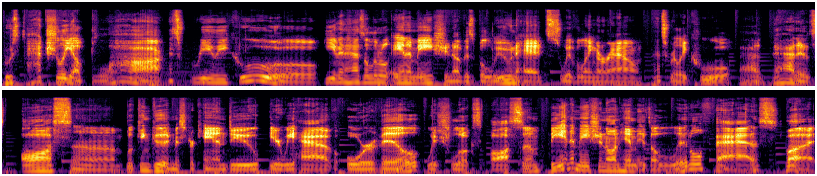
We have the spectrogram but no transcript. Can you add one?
who's actually a block. That's really cool. He even has a little animation of his balloon head swiveling around. That's really cool. Uh, that is awesome. Looking good, Mr. Can Do. Here we have Orville, which looks awesome. The animation on him is a little fast, but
